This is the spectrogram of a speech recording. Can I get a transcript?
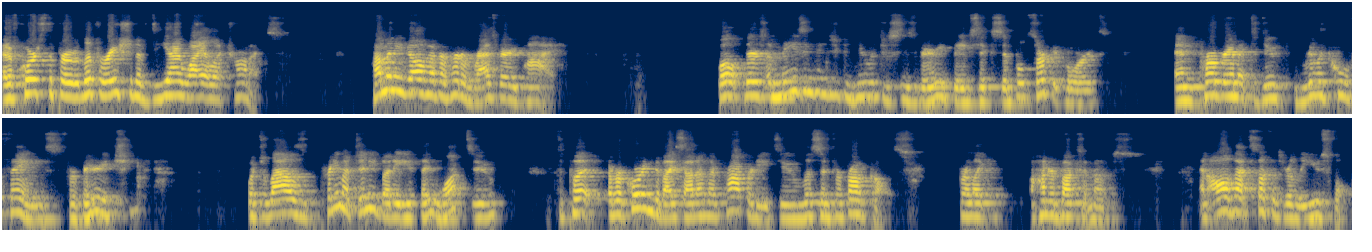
And of course, the proliferation of DIY electronics. How many of y'all have ever heard of Raspberry Pi? Well, there's amazing things you can do with just these very basic, simple circuit boards and program it to do really cool things for very cheap, which allows pretty much anybody, if they want to, to put a recording device out on their property to listen for frog calls for like hundred bucks at most. And all that stuff is really useful.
